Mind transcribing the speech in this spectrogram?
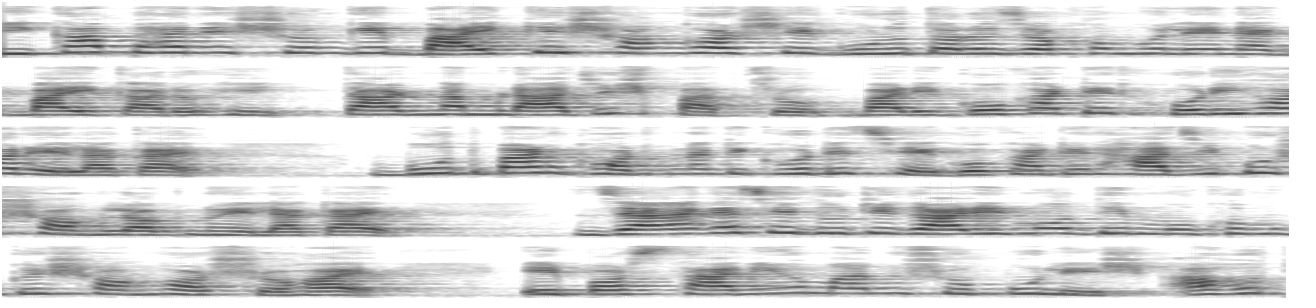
পিকআপ ভ্যানের সঙ্গে বাইকের সংঘর্ষে গুরুতর জখম হলেন এক বাইক আরোহী। তার নাম রাজেশ পাত্র। বাড়ি গোঘাটের হরিহর এলাকায়। বুধবার ঘটনাটি ঘটেছে গোঘাটের হাজিপুর সংলগ্ন এলাকায়। জানা গেছে, দুটি গাড়ির মধ্যে মুখোমুখি সংঘর্ষ হয়। এরপর স্থানীয় মানুষ ও পুলিশ আহত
